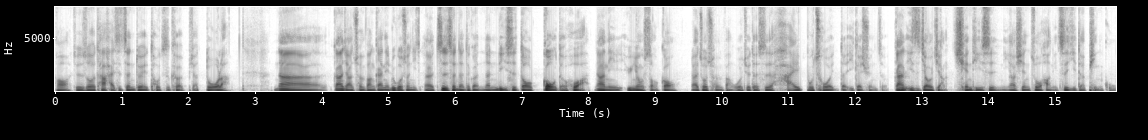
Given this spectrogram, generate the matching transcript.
哦，就是说它还是针对投资客比较多啦。那刚刚讲存房概念，如果说你呃自身的这个能力是都够的话，那你运用首购来做存房，我觉得是还不错的一个选择。刚刚一直就有讲，前提是你要先做好你自己的评估，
